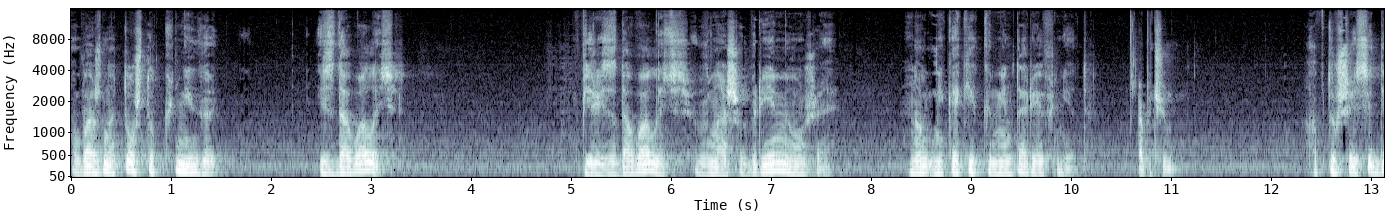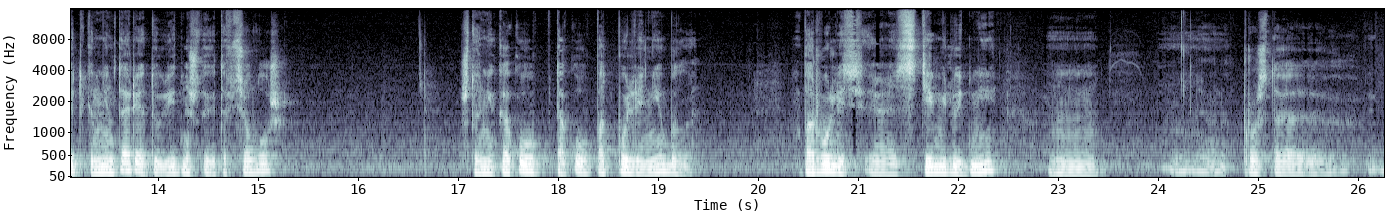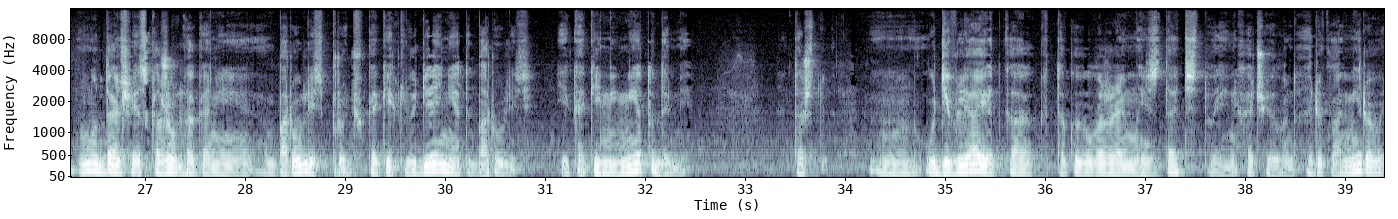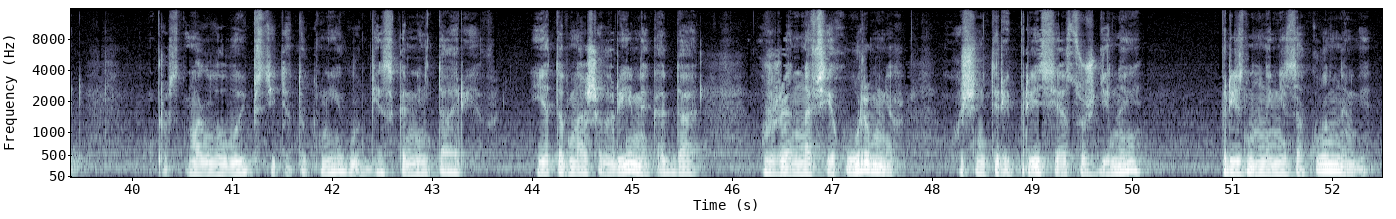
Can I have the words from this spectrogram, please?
важно то, что книга издавалась, переиздавалась в наше время уже, но никаких комментариев нет. А почему? А потому что если дать комментарии, то видно, что это все ложь. Что никакого такого подполья не было. Боролись э, с теми людьми, просто, ну, дальше я скажу, как они боролись, против каких людей они это боролись и какими методами. То, что удивляет, как такое уважаемое издательство, я не хочу его рекламировать, просто могло выпустить эту книгу без комментариев. И это в наше время, когда уже на всех уровнях, общем-то, репрессии осуждены, признаны незаконными –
